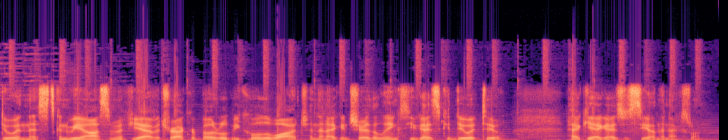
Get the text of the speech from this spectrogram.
doing this. It's going to be awesome. If you have a tracker boat, it'll be cool to watch, and then I can share the links. You guys can do it too. Heck yeah, guys. We'll see you on the next one.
